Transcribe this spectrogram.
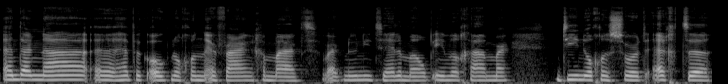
en daarna uh, heb ik ook nog een ervaring gemaakt, waar ik nu niet helemaal op in wil gaan, maar die nog een soort echte,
